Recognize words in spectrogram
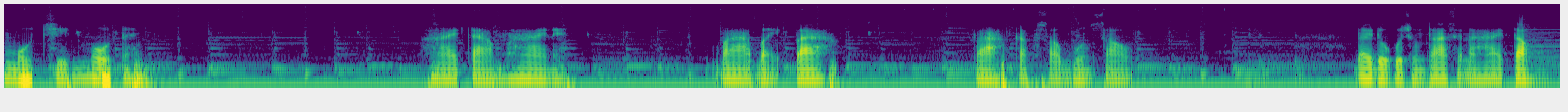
191 này. 282 này 373 và cặp 646 đầy đủ của chúng ta sẽ là hai tổng.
